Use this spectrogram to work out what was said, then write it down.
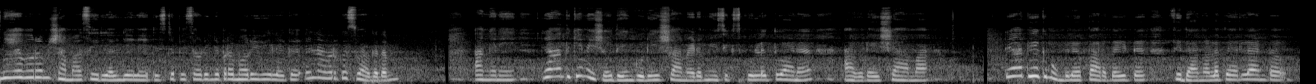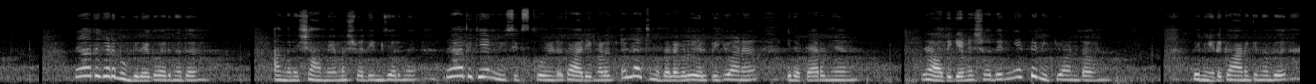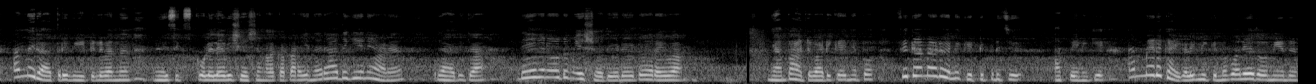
സ്നേഹപൂർവം ഷമ സീരിയലിന്റെ latest എപ്പിസോഡിന്റെ promo റിവ്യൂയിലേക്ക് എല്ലാവർക്കും സ്വാഗതം. അങ്ങനെ രാധികയും യശോദയും കൂടി ഷാമയുടെ മ്യൂസിക് സ്കൂളിലെത്തുവാണ്. അവിടെ ഷാമ രാധികയ്ക്ക് മുമ്പിൽ പർദ്ദയിട്ട് ഫിദ എന്നുള്ള പേരിലാണ് കേട്ടോ രാധികയുടെ മുമ്പിലേക്ക് വരുന്നത്. അങ്ങനെ ഷാമയും അശ്വതിയും ചേർന്ന് രാധികയും മ്യൂസിക് സ്കൂളിന്റെ കാര്യങ്ങളും എല്ലാ ചുമതലകളും ഏൽപ്പിക്കുവാണ്. ഇതൊക്കെ അറിഞ്ഞ് രാധികയും യശോദയും ഞെട്ടി നിൽക്കുവാണ് കേട്ടോ പിന്നീട് കാണിക്കുന്നത് അന്ന് രാത്രി വീട്ടിൽ വന്ന് മ്യൂസിക് സ്കൂളിലെ വിശേഷങ്ങളൊക്കെ പറയുന്ന രാധികേനെയാണ്. രാധിക ദേവനോടും യശോദയോടും പറയുക ഞാൻ പാട്ട് പാടിക്കഴിഞ്ഞപ്പോൾ ഫിദാമ്മയോട് എന്നെ കെട്ടിപ്പിടിച്ച് അപ്പം എനിക്ക് അമ്മയുടെ കൈകളിൽ നിൽക്കുന്ന പോലെ തോന്നിയത്.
